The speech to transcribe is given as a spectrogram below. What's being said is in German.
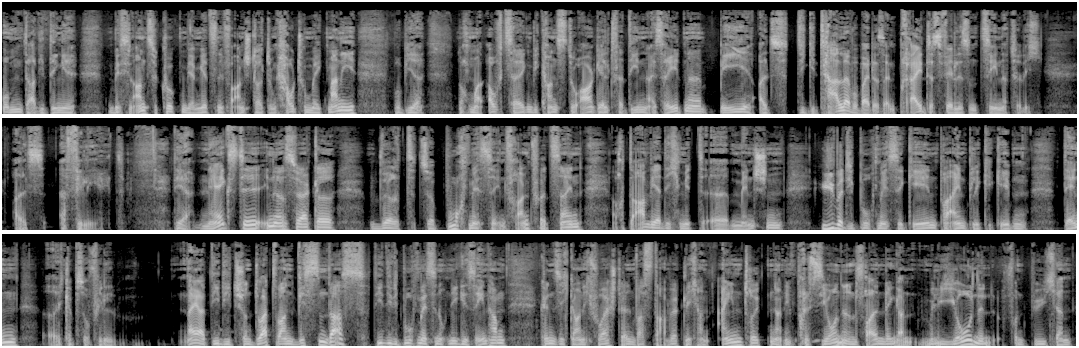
um da die Dinge ein bisschen anzugucken. Wir haben jetzt eine Veranstaltung How to Make Money, wo wir nochmal aufzeigen, wie kannst du A Geld verdienen als Redner, B als Digitaler, wobei das ein breites Feld ist und C natürlich als Affiliate. Der nächste Inner Circle wird zur Buchmesse in Frankfurt sein. Auch da werde ich mit äh, Menschen über die Buchmesse gehen, paar Einblicke geben, denn äh, ich glaube, so viel naja, die, die schon dort waren, wissen das. Die, die die Buchmesse noch nie gesehen haben, können sich gar nicht vorstellen, was da wirklich an Eindrücken, an Impressionen und vor allen Dingen an Millionen von Büchern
